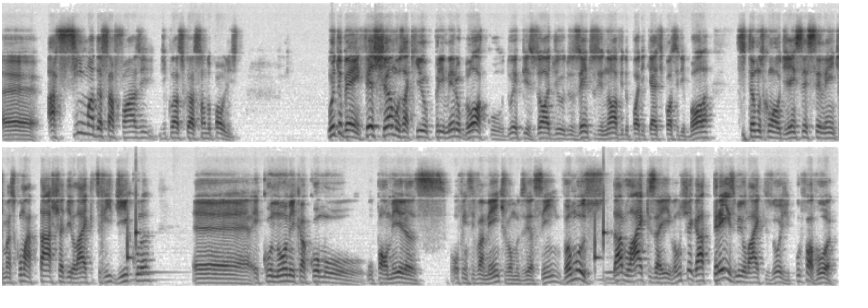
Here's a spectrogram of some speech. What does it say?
é, acima dessa fase de classificação do Paulista. Muito bem, fechamos aqui o primeiro bloco do episódio 209 do podcast Posse de Bola. Estamos com uma audiência excelente, mas com uma taxa de likes ridícula, é, econômica como o Palmeiras ofensivamente, vamos dizer assim. Vamos dar likes aí, vamos chegar a 3 mil likes hoje, por favor.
